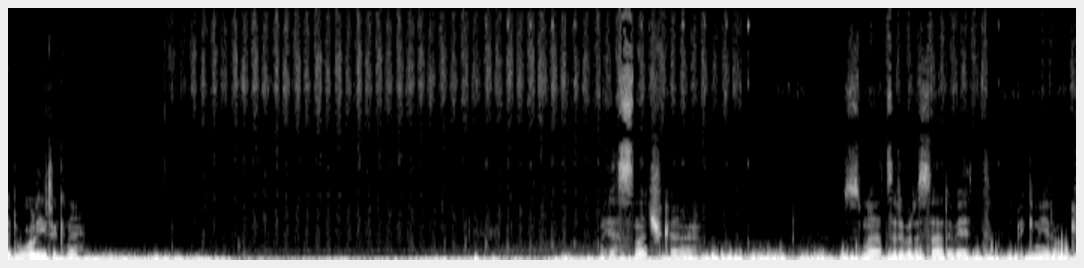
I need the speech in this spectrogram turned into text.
je dvouhalý řekne. Jasnačka. 1899. Pěkný rok.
